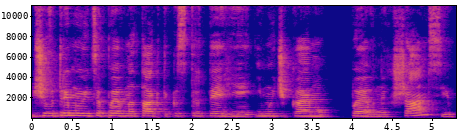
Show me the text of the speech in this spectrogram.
що витримується певна тактика, стратегія, і ми чекаємо певних шансів,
